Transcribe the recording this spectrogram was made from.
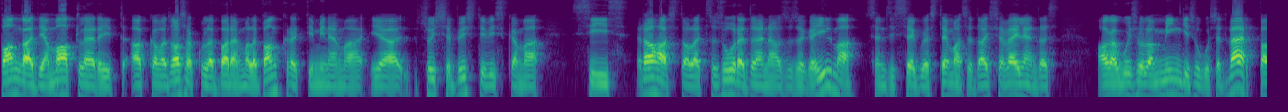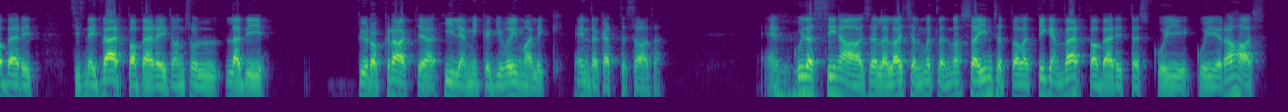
pangad ja maaklerid hakkavad vasakule-paremale pankrotti minema ja susse püsti viskama, siis rahast oled sa suure tõenäosusega ilma, see on siis see, kuidas tema seda asja väljendas. aga kui sul on mingisugused väärtpaberid, siis neid väärtpabereid on sul läbi bürokraatia hiljem ikkagi võimalik enda kätte saada. et mm -hmm. kuidas sina sellele asjale mõtled, noh, sa ilmselt oled pigem väärtpaberites kui, kui rahas,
